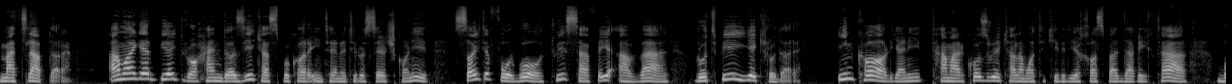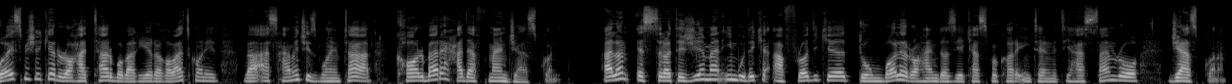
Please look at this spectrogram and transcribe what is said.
مطلب دارن. اما اگر بیاید راه اندازی کسب و کار اینترنتی رو search کنید سایت فوربو توی صفحه اول رتبه یک رو داره. این کار یعنی تمرکز روی کلمات کلیدی خاص و دقیق تر باعث میشه که راحت تر با بقیه رقابت کنید و از همه چیز مهمتر کاربر هدفمند جذب کنید. الان استراتژی من این بوده که افرادی که دنبال راه اندازی کسب و کار اینترنتی هستن رو جذب کنم.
